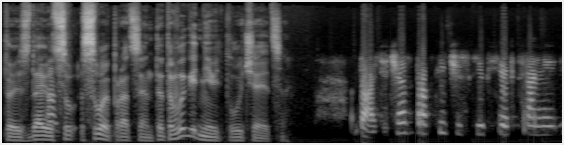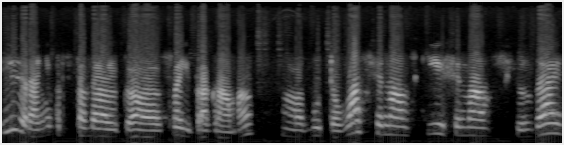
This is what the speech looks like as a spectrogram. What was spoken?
то есть дают св- свой процент, это выгоднее ведь получается? Да, сейчас практически все официальные дилеры, они представляют а, свои программы, будь то ВАЗ Finance, Kia Finance, Hyundai,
